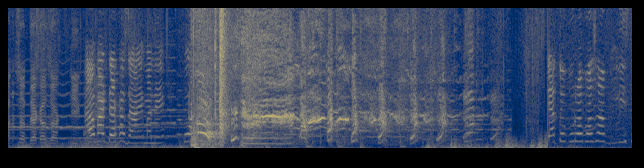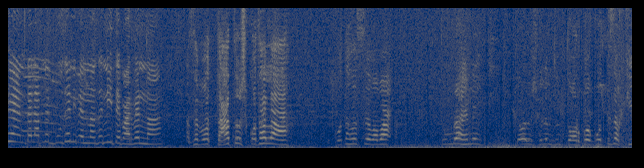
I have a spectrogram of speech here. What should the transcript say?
আচ্ছা দেখা যাক কি। আবার দেখা যায় মানে এত বুড়ো বসা নিছেন তাহলে আপনি বুঝে নিবেন না যে নিতে পারবেন না। আচ্ছা তা তো কথা না। কথা হচ্ছে বাবা তোমরা হেনে শুনলাম তুমি তর্ক করতে চাও কি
